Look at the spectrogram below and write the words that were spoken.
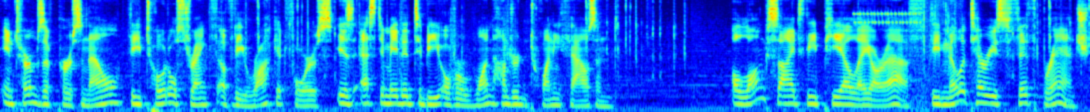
In terms of personnel, the total strength of the rocket force is estimated to be over 120,000. Alongside the PLARF, the military's fifth branch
